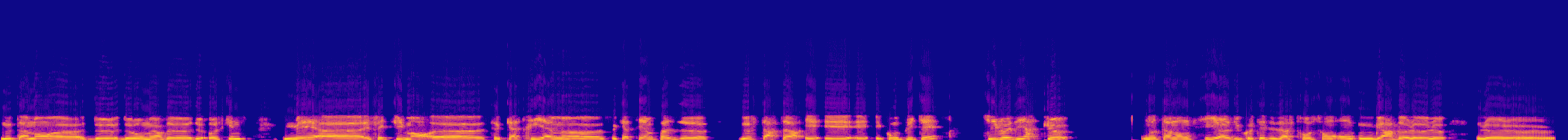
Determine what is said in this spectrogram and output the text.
notamment deux, deux de, de Hoskins. Mais effectivement, ce quatrième ce quatrième poste de, de starter est, est, est, compliqué, ce qui veut dire que notamment si du côté des Astros on, garde le le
